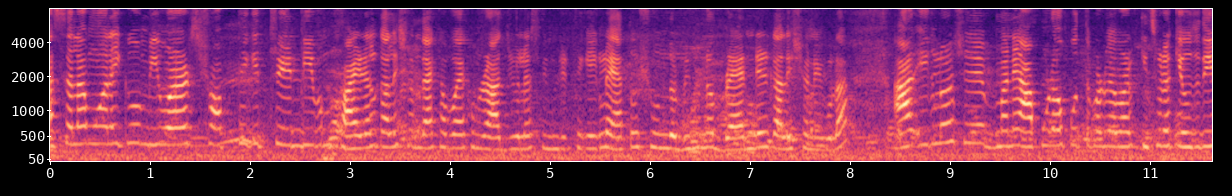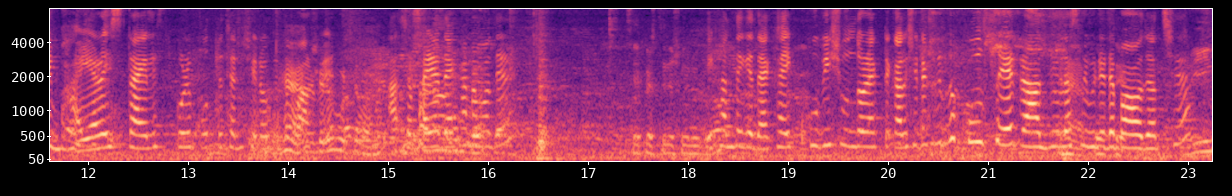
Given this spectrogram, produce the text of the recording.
আসসালামু আলাইকুম ভিউয়ার্স সব থেকে ট্রেন্ডি এবং ভাইরাল কালেকশন দেখাবো এখন রাজ জুয়েলার্স লিমিটেড থেকে। এগুলো এত সুন্দর বিভিন্ন ব্র্যান্ডের কালেকশন এগুলো। আর এগুলো সে মানে আপুরাও পড়তে পারবে আবার কিছুটা কেউ যদি ভাইয়ারা স্টাইলিশ করে পড়তে চান সেটাও কিন্তু হ্যাঁ, পারবে। আচ্ছা ভাইয়া দেখান আমাদের সেই পেজ থেকে শুরু করি এখান থেকে দেখাই খুবই সুন্দর একটা কালেকশন। এটা কিন্তু ফুল সেট রাজ জুয়েলার্স হ্যাঁ, লিমিটেডে পাওয়া যাচ্ছে। রিং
